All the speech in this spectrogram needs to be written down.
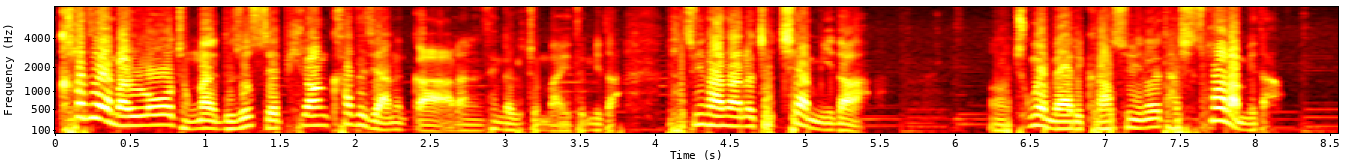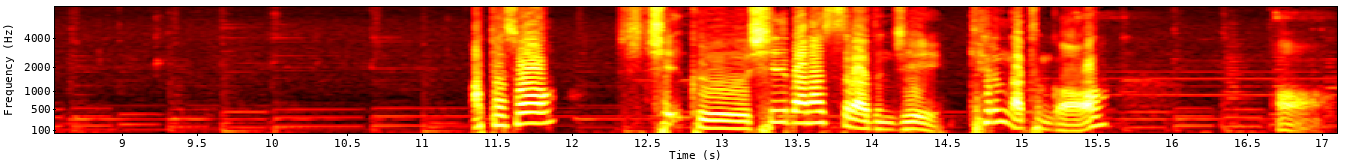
카드야말로 정말 느조스에 필요한 카드지 않을까라는 생각이 좀 많이 듭니다. 하수인 하나를 처치합니다. 어, 죽음의 메아리 그 하수인을 다시 소환합니다. 앞에서 시, 그 실바나스라든지 캐른 같은 거 어,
